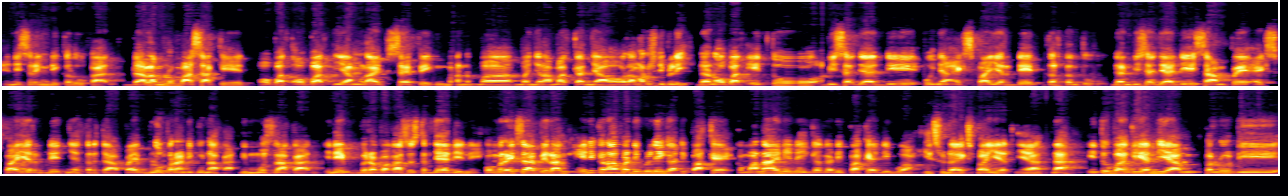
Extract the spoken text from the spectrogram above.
ini sering dikeluhkan. Dalam rumah sakit obat-obat yang life saving men menyelamatkan nyawa orang harus dibeli dan obat itu bisa jadi punya expire date tertentu dan bisa jadi sampai expire date-nya tercapai belum pernah digunakan, dimusnahkan. Ini berapa kasus terjadi nih. Pemeriksa bilang ini kenapa dibeli nggak dipakai? Ke mana ini nih gagal dipakai dibuang? Ya sudah expired ya. Nah itu bagian yang perlu di,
